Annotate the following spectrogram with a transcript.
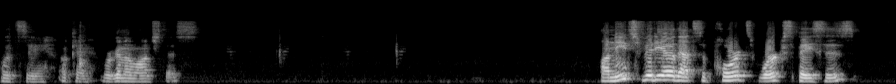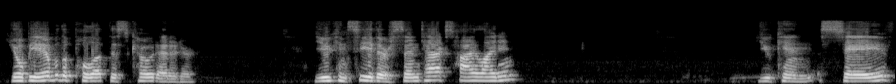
let's see. Okay, we're going to launch this. On each video that supports workspaces, you'll be able to pull up this code editor. You can see their syntax highlighting. You can save,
